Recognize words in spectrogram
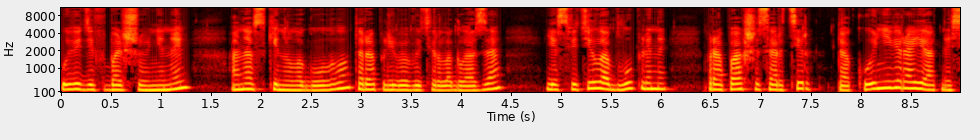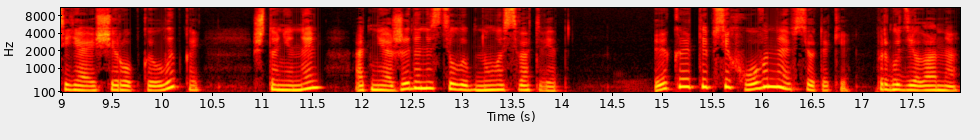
Увидев большую Нинель, она вскинула голову, торопливо вытерла глаза и осветила облупленный, пропахший сортир такой невероятно сияющей робкой улыбкой, что Нинель от неожиданности улыбнулась в ответ. «Экая ты психованная все-таки», — прогудела она,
